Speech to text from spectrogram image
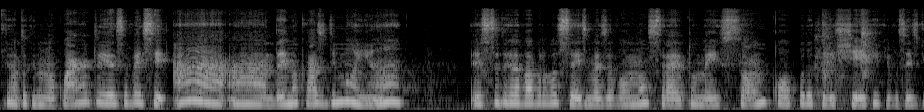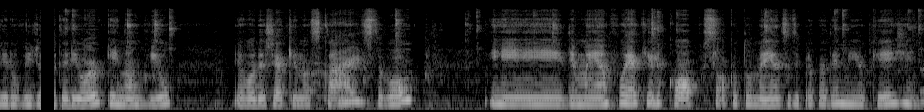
Então, eu tô aqui no meu quarto e essa vai ser... Ah, ah, daí no caso de manhã, eu preciso gravar pra vocês, mas eu vou mostrar. Eu tomei só um copo daquele shake que vocês viram o vídeo anterior. Quem não viu, eu vou deixar aqui nos cards, tá bom? E de manhã foi aquele copo só que eu tomei antes de ir pra academia, ok, gente?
